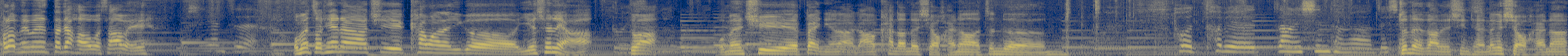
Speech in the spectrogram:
好了，朋友们，大家好，我是阿伟。我是燕子，我们昨天呢去看望了一个爷孙俩，对吧？我们去拜年了，然后看到那小孩呢，真的特特别让人心疼啊！这小真的让人心疼。那个小孩呢，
